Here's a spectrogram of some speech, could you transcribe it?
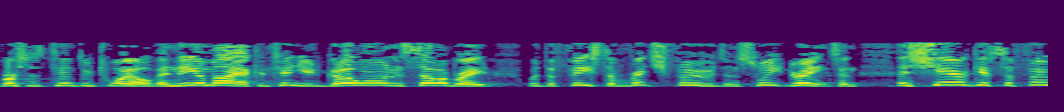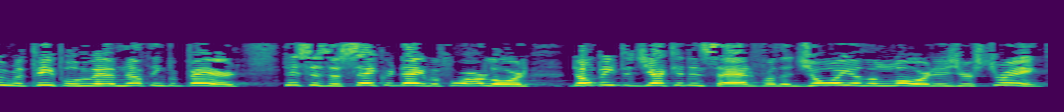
Verses 10 through 12. And Nehemiah continued, Go on and celebrate with the feast of rich foods and sweet drinks and, and share gifts of food with people who have nothing prepared. This is a sacred day before our Lord. Don't be dejected and sad, for the joy of the Lord is your strength.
